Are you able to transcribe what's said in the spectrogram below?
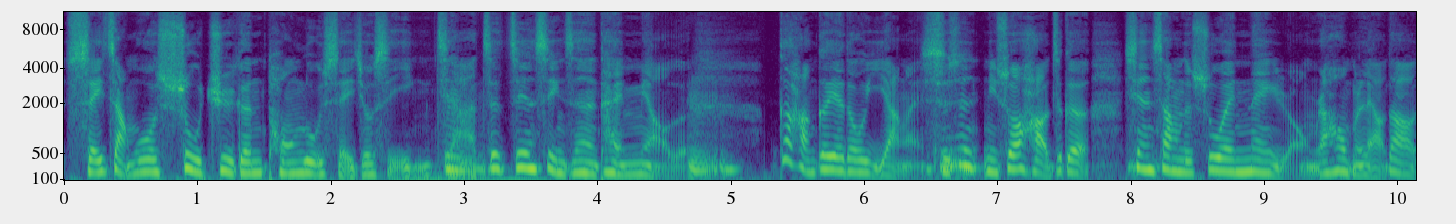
谁掌握数据跟通路，谁就是赢家。嗯、这这件事情真的太妙了。嗯，各行各业都一样哎、就是你说好这个线上的数位内容，然后我们聊到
